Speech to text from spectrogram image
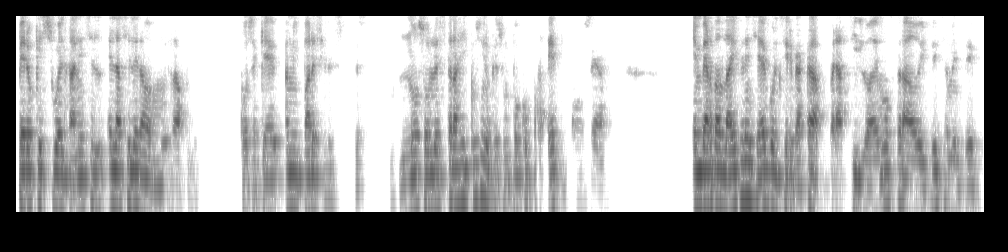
pero que sueltan el, el acelerador muy rápido, cosa que a mi parecer es, no solo es trágico, sino que es un poco patético. O sea, en verdad la diferencia de gol sirve acá. Brasil lo ha demostrado y precisamente,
